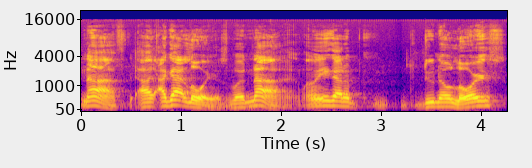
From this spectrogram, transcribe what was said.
nah, I, I got lawyers, but nah, you ain't got to do no lawyers.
